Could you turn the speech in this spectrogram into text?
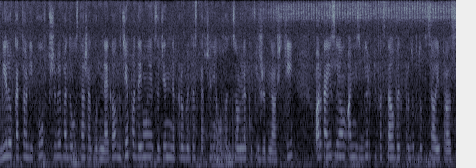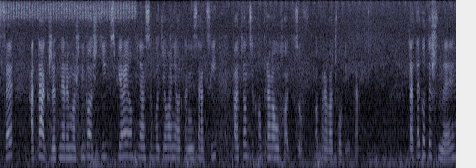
Wielu katolików przybywa do Usnarza Górnego, gdzie podejmuje codzienne próby dostarczenia uchodźcom leków i żywności. Organizują oni zbiórki podstawowych produktów w całej Polsce, a także w miarę możliwości wspierają finansowo działania organizacji walczących o prawa uchodźców, o prawa człowieka. Dlatego też my,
